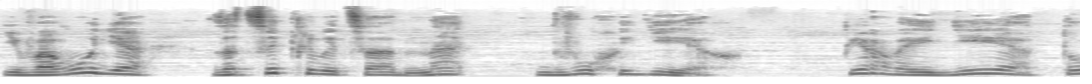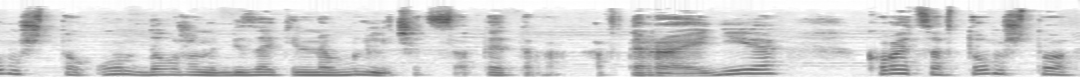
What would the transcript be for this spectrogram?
И Володя зацикливается на двух идеях. Первая идея о том, что он должен обязательно вылечиться от этого. А вторая идея кроется в том, что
